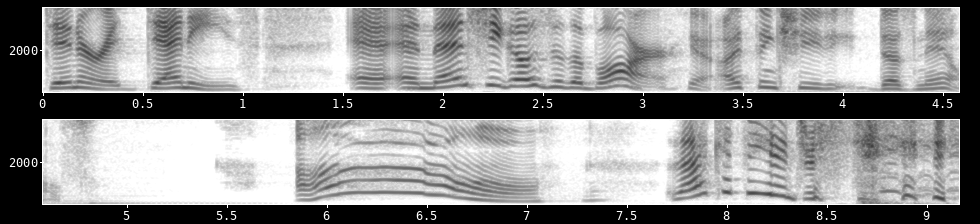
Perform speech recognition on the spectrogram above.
dinner at Denny's, and, and then she goes to the bar. Yeah, I think she does nails. Oh, that could be interesting.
